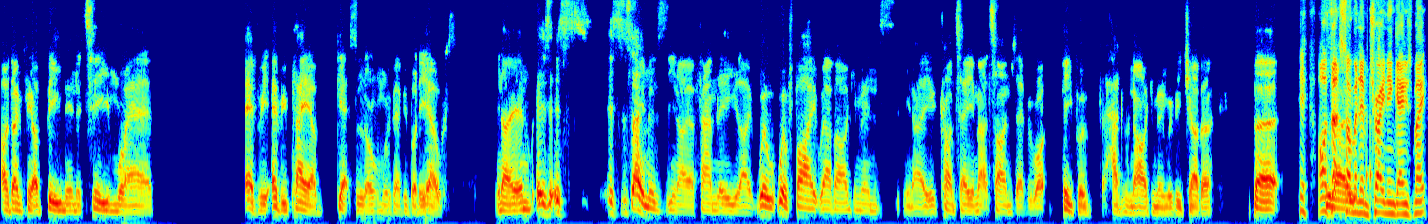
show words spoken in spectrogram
I don't think I've been in a team where every every player gets along with everybody else. You know, and it's, it's it's the same as you know a family. Like we'll we'll fight, we'll have arguments. You know, you can't tell you amount of times everyone people have had an argument with each other. But yeah, oh, that's some of them training games, mate.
